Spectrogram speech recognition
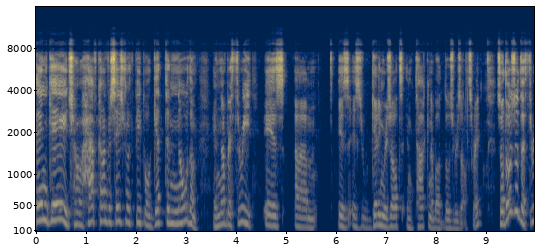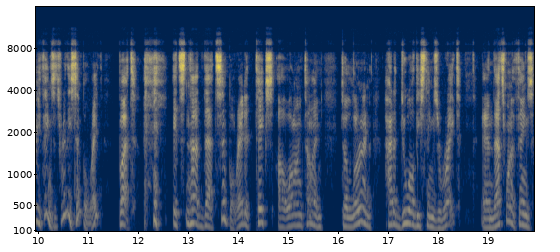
engage have conversation with people get to know them. And number three is um is is getting results and talking about those results right? So those are the three things. It's really simple right but it's not that simple right? It takes a long time to learn how to do all these things right. And that's one of the things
